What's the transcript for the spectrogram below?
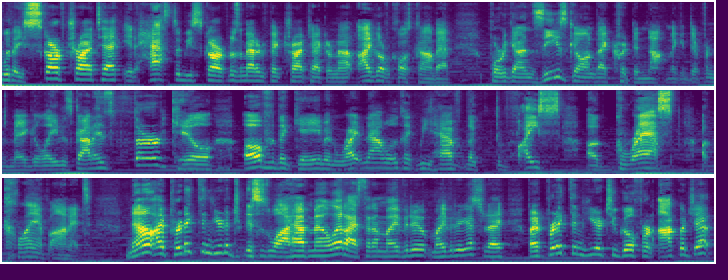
with a scarf tri attack. It has to be scarf. Doesn't matter if you pick tri attack or not. I go for close combat. Porygon Z's gone. That crit did not make a difference. Mega Gallade has got his third kill of the game, and right now it looks like we have the device, a grasp, a clamp on it. Now I predict him here to. This is why I have Meloetta. I said on my video my video yesterday, but I predict him here to go for an Aqua Jet.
